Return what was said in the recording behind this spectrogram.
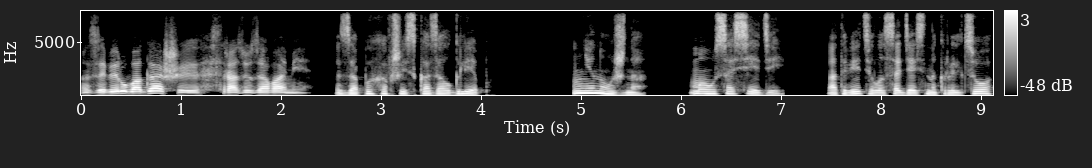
Заберу багаж и сразу за вами», — запыхавшись, сказал Глеб. «Не нужно. Мы у соседей», — ответила, садясь на крыльцо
